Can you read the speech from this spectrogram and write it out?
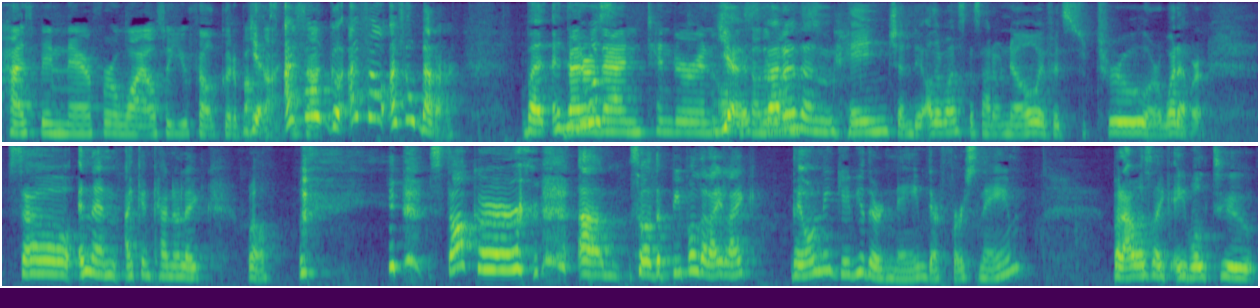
has been there for a while, so you felt good about yes, that. I felt that good. I felt I felt better. But and then better was, than Tinder and all yes, better ones? than Hinge and the other ones because I don't know if it's true or whatever. So and then I can kind of like well, stalker. Um, so the people that I like, they only give you their name, their first name, but I was like able to,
